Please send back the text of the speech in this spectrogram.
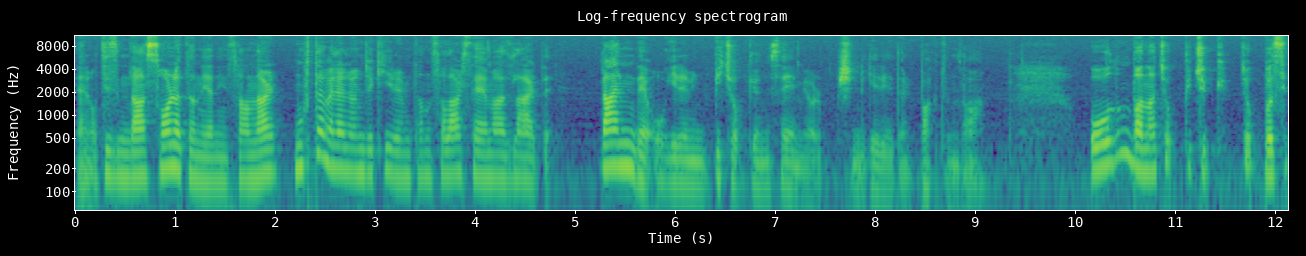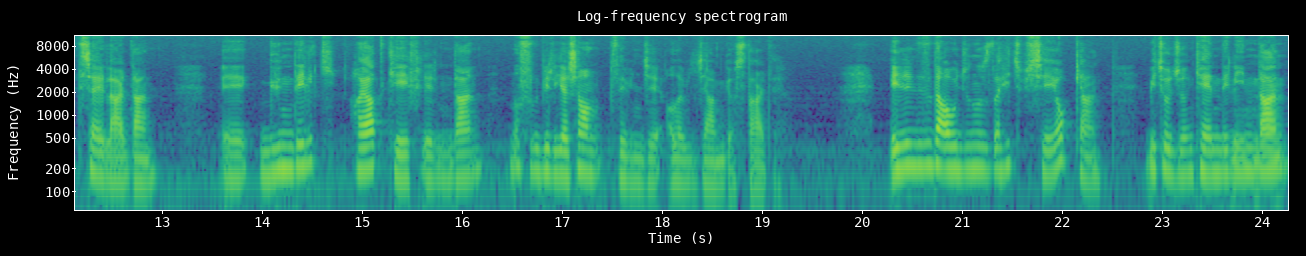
yani otizmden sonra tanıyan insanlar muhtemelen önceki İrem'i tanısalar sevmezlerdi. Ben de o İrem'in birçok yönünü sevmiyorum şimdi geriye dönüp baktığım zaman. Oğlum bana çok küçük, çok basit şeylerden e, gündelik hayat keyiflerinden nasıl bir yaşam sevinci alabileceğimi gösterdi. Elinizde avucunuzda hiçbir şey yokken bir çocuğun kendiliğinden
